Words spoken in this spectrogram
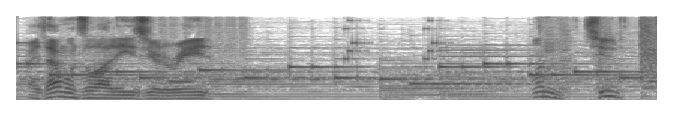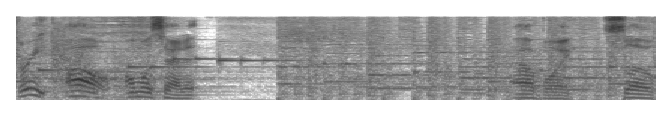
Alright, that one's a lot easier to read. One, two, three. Oh, almost had it. Oh boy, slow.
